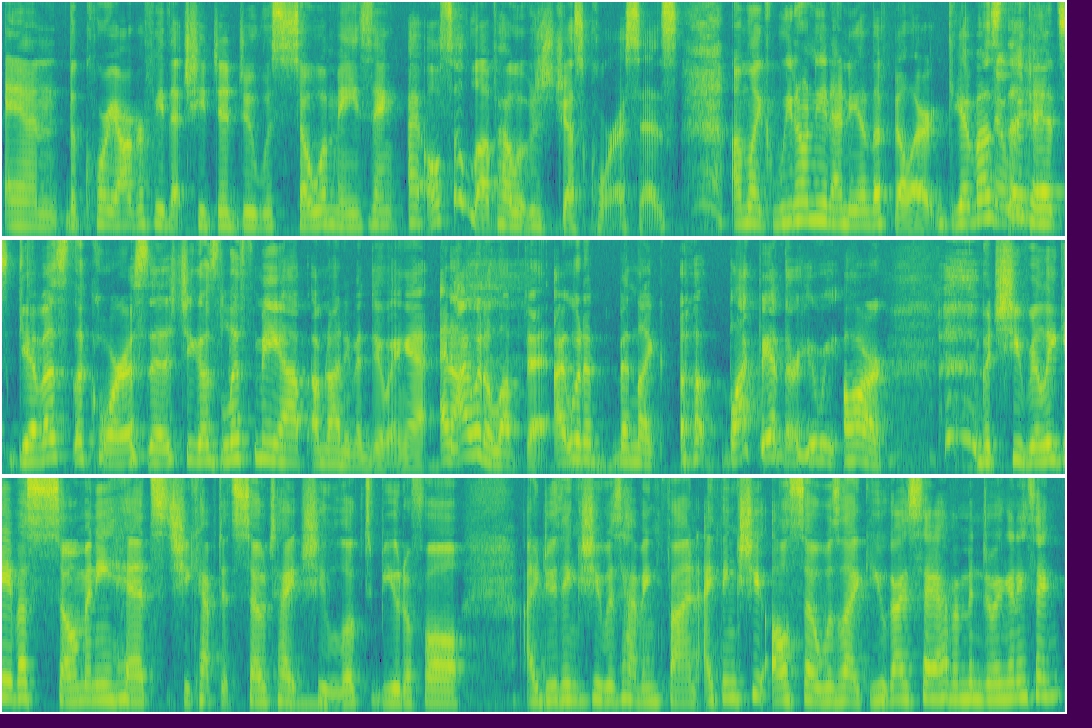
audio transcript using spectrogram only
and the choreography that she did do was so amazing. I also love how it was just choruses. I'm like, we don't need any of the filler. Give us No, the hits, give us the choruses. She goes, lift me up. I'm not even doing it. And I would have loved it. I would have been like, Black Panther, here we are. But she really gave us so many hits. She kept it so tight. She looked beautiful. I do think she was having fun. I think she also was like, You guys say I haven't been doing anything?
